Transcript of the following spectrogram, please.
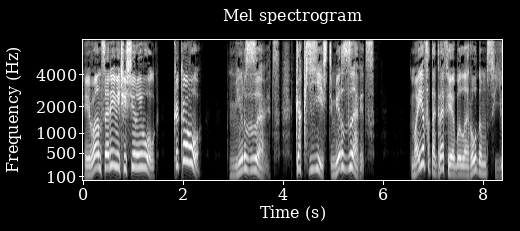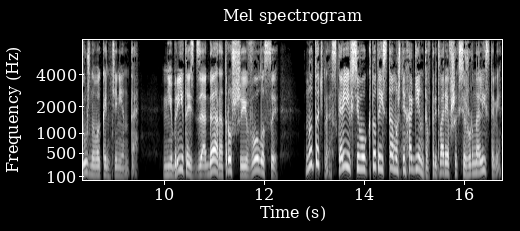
Иван Царевич и Серый Волк. Каково? Мерзавец. Как есть мерзавец. Моя фотография была родом с южного континента. Небритость, загар, отросшие волосы — ну точно, скорее всего, кто-то из тамошних агентов, притворявшихся журналистами,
